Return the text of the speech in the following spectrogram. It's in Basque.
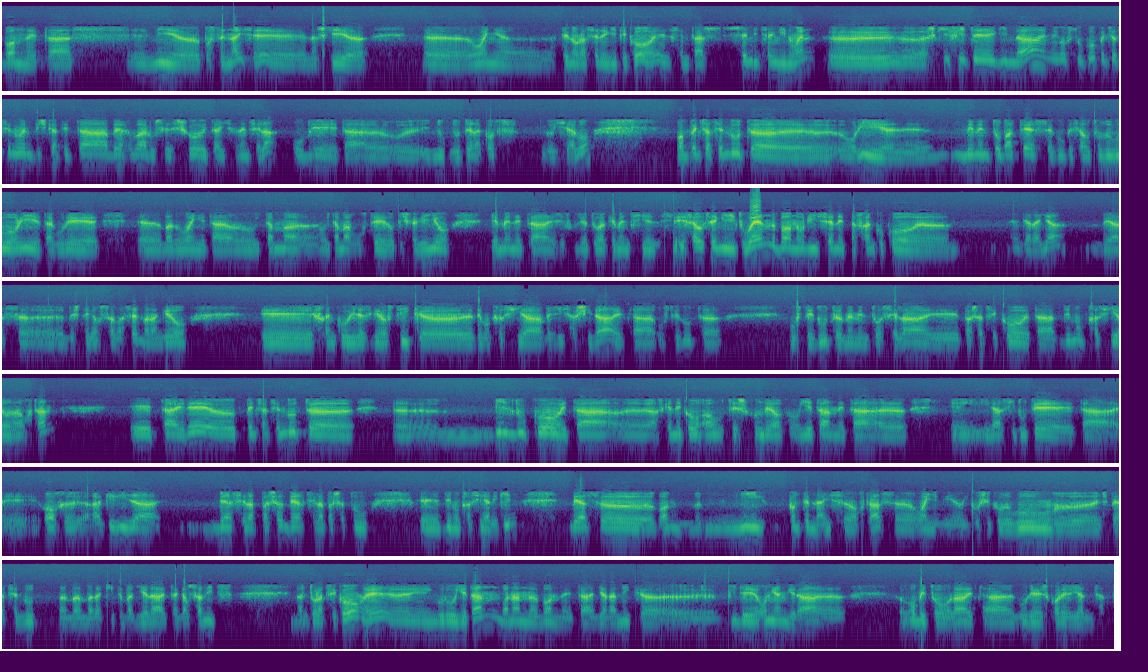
Bon, eta ni uh, posten naiz, eh, naski uh, uh, oain uh, tenora zen egiteko, eh, zentaz senditzen ginuen. Uh, aski fite eginda, enegostuko, pentsatzen nuen pixkat eta berba luzeso eta izanen zela, obe eta uh, induk dutela kotz goizeago. Bon, pentsatzen dut hori uh, memento batez guk ezautu dugu hori eta gure uh, baduain eta oitamar urte edo pixka gehiago hemen eta refugiatuak hemen ezautzen gituen, bon hori zen eta frankoko uh, garaia, behaz uh, beste gauza bazen, badan gero e, franko irez geroztik uh, demokrazia berriz hasi da, eta uste dut uh, uste dut mementoa zela e, pasatzeko eta demokrazia hortan, eta ere uh, pentsatzen dut bilduko eta uh, azkeneko haute eskonde horietan eta uh, e, idazi dute eta hor uh, akirida behar zela, pasat, behar zela pasatu uh, demokraziarekin. Behaz, uh, bon, ni konten naiz hortaz, oain uh, ikusiko dugu, uh, esperatzen dut, badakit badiela eta gauzanitz antolatzeko, eh, inguru hietan, banan, bon, eta jadanik uh, bide onian gera, uh, obeto hola eta gure eskualeria dintzat.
